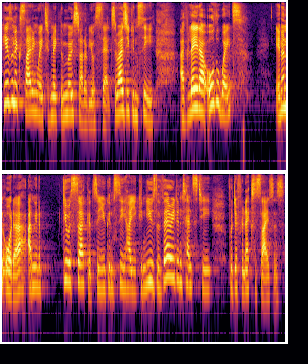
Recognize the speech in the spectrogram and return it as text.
Here's an exciting way to make the most out of your set. So as you can see, I've laid out all the weights in an order. I'm going to do a circuit so you can see how you can use the varied intensity for different exercises.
